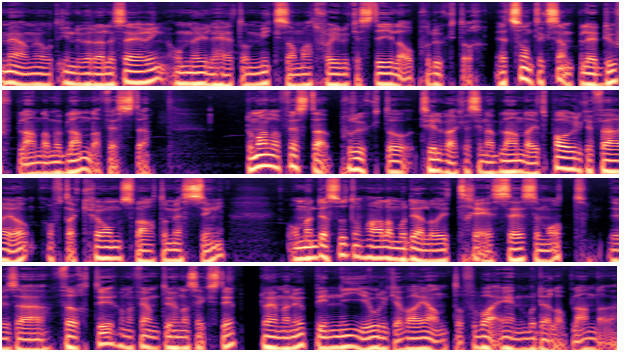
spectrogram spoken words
mer mot individualisering och möjligheter att mixa och matcha olika stilar och produkter. Ett sådant exempel är duschblandare med blandarfäste. De allra flesta produkter tillverkar sina blandare i ett par olika färger, ofta krom, svart och mässing. Om man dessutom har alla modeller i 3 cc-mått, det vill säga 40, 150 160, då är man uppe i nio olika varianter för bara en modell av blandare.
